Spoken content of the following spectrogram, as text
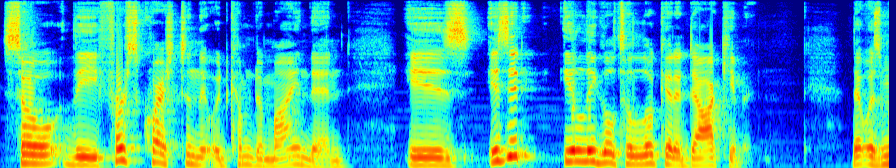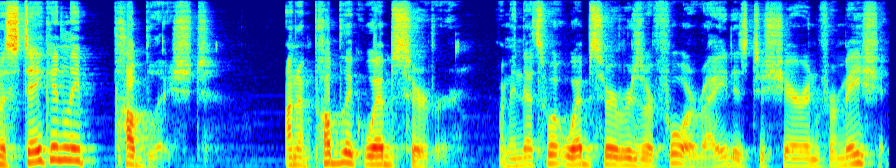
So the first question that would come to mind then is, is it illegal to look at a document that was mistakenly published on a public web server? I mean, that's what web servers are for, right? Is to share information.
